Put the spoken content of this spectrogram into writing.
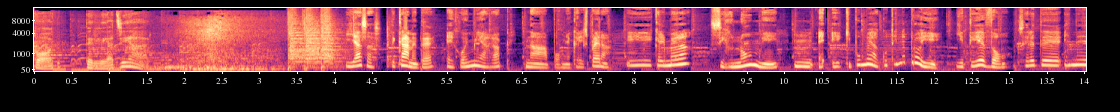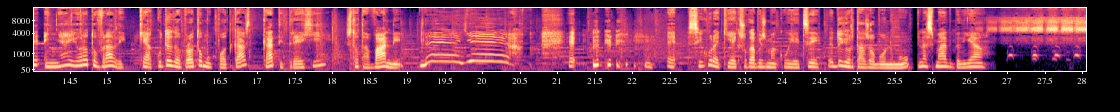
pod.gr Γεια σας, τι κάνετε, εγώ είμαι η Αγάπη. Να πω μια καλησπέρα ή καλημέρα. Συγγνώμη, μ, ε, εκεί που με ακούτε είναι πρωί. Γιατί εδώ, ξέρετε, είναι 9 η ώρα το βράδυ και ακούτε το πρώτο μου podcast, κάτι τρέχει στο ταβάνι. Ναι, yeah! Ε, ε, σίγουρα εκεί έξω κάποιος με ακούει, έτσι. Δεν το γιορτάζω μόνη μου. Ένα σημάδι, παιδιά.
